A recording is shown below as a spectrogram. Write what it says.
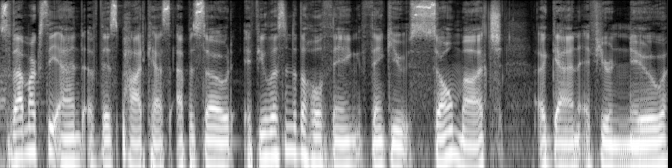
So that marks the end of this podcast episode. If you listened to the whole thing, thank you so much. Again, if you're new,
